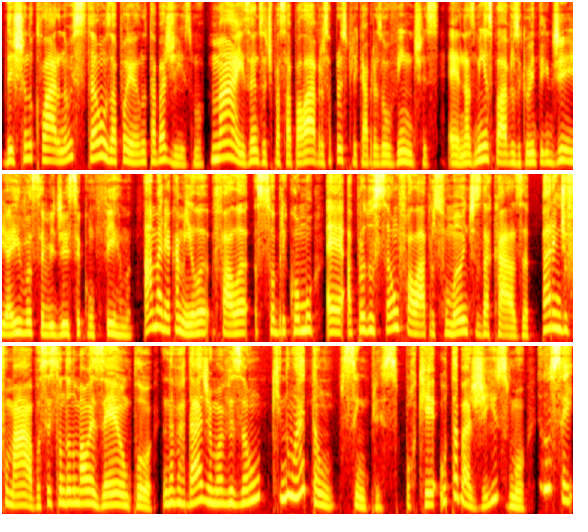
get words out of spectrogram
deixando claro, não estamos apoiando o tabagismo. Mas, antes de te passar a palavra, só para eu explicar para os ouvintes, é, nas minhas palavras o que eu entendi, e aí você me disse e confirma, a Maria Camila fala sobre como é, a produção falar para os fumantes da casa: parem de fumar, vocês estão dando mau exemplo. Na verdade, é uma visão que não é tão simples, porque o tabagismo, eu não sei,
